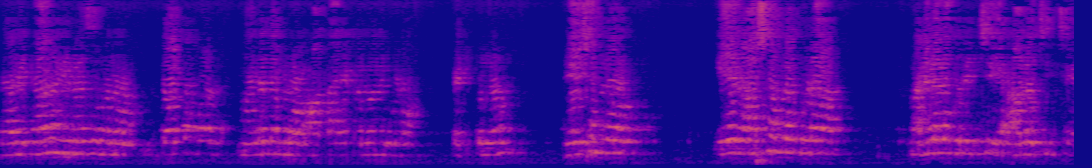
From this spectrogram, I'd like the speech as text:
దాని కారణం ఈరోజు మన దౌతాబాద్ మండలంలో ఆ కార్యక్రమాన్ని కూడా పెట్టుకున్నాం. దేశంలో ఏ రాష్ట్రంలో కూడా మహిళల గురించి ఆలోచించే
